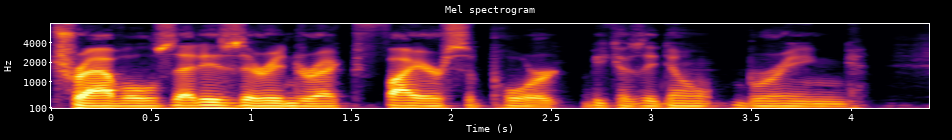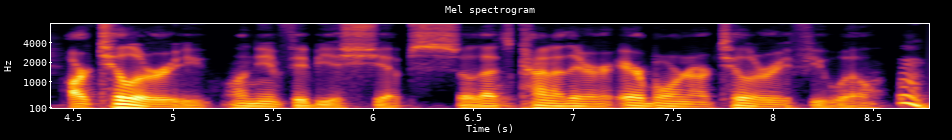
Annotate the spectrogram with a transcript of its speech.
travels, that is their indirect fire support because they don't bring artillery on the amphibious ships. So that's kind of their airborne artillery, if you will. Hmm.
